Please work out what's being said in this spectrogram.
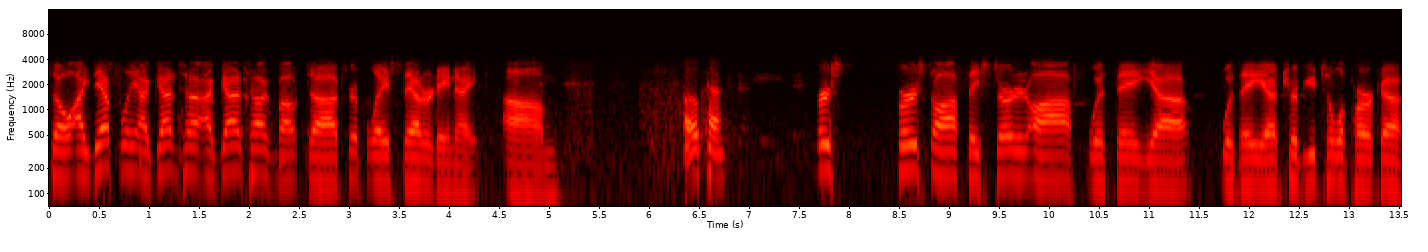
so I definitely I've got to I've got to talk about uh, AAA Saturday night. Um, Okay. first first off, they started off with a uh, with a uh, tribute to La Parka.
